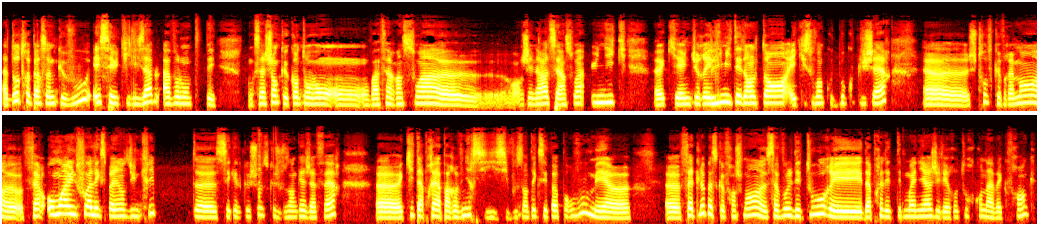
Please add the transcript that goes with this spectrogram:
à d'autres personnes que vous et c'est utilisable à volonté. Donc sachant que quand on, on, on va faire un soin, en général c'est un soin unique qui a une durée limitée dans le temps et qui souvent coûte beaucoup plus cher. Euh, je trouve que vraiment euh, faire au moins une fois l'expérience d'une crypte euh, c'est quelque chose que je vous engage à faire, quitte après à pas revenir si, si vous sentez que c'est pas pour vous, mais faites-le parce que franchement, ça vaut le détour. Et d'après les témoignages et les retours qu'on a avec Franck,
